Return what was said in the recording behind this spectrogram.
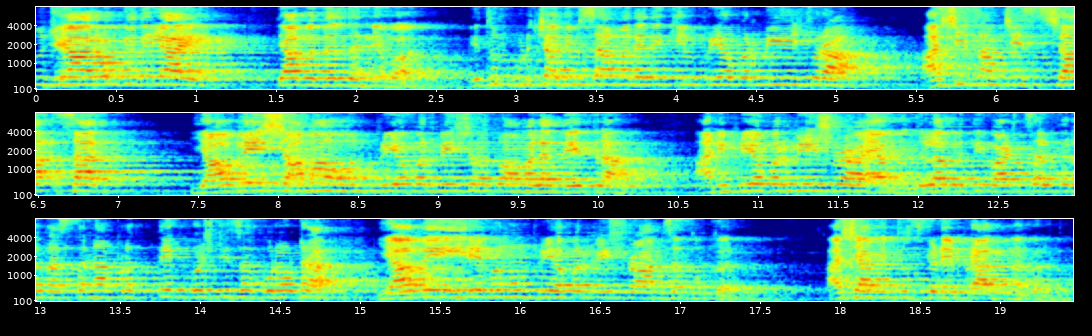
तुझे आरोग्य दिले आहे त्याबद्दल धन्यवाद. इथून पुढच्या दिवसामध्ये देखील प्रिय परमेश्वरा अशीच आमची सा साथ यावे श्यामा होऊन प्रिय परमेश्वरा तू आम्हाला देत राहा. आणि प्रिय परमेश्वरा या भूतलावरती वाटचाल करत असताना प्रत्येक गोष्टीचा पुरवठा यावे हिरे बनून प्रिय परमेश्वरा आमचा तू कर. अशी आम्ही तुझकडे प्रार्थना करतो.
